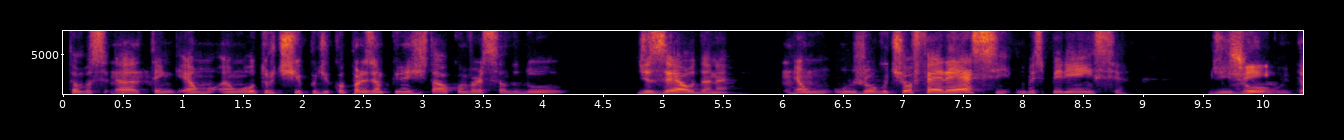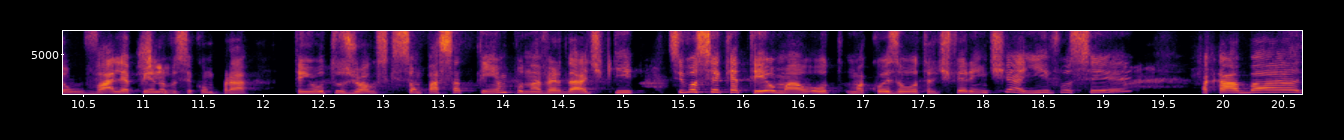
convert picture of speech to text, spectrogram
Então você uhum. tem é um, é um outro tipo de, por exemplo, que a gente estava conversando do de Zelda, né? É uhum. É um, o jogo te oferece uma experiência de Sim. jogo, então vale a pena Sim. você comprar. Tem outros jogos que são passatempo, na verdade, que se você quer ter uma, uma coisa ou outra diferente, aí você acaba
